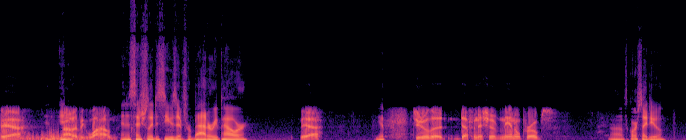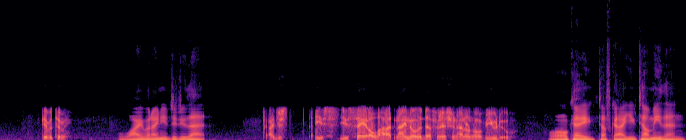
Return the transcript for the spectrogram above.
Yeah. wow, that'd be wild. and essentially just use it for battery power. Yeah. Yep. Do you know the definition of nanoprobes? Uh, of course I do. Give it to me. Why would I need to do that? I just you you say it a lot, and I know the definition. I don't know if you do. Well, okay, tough guy, you tell me then.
